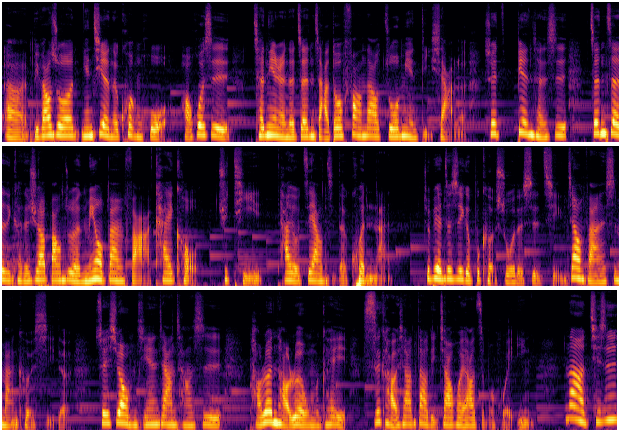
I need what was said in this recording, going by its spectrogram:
呃，比方说年轻人的困惑，好，或是成年人的挣扎，都放到桌面底下了，所以变成是真正可能需要帮助的人没有办法开口去提他有这样子的困难，就变这是一个不可说的事情，这样反而是蛮可惜的。所以希望我们今天这样尝试讨论讨论，我们可以思考一下到底教会要怎么回应。那其实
